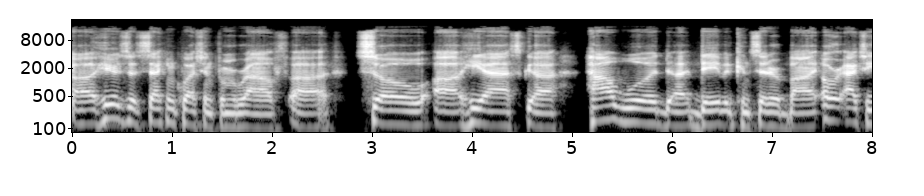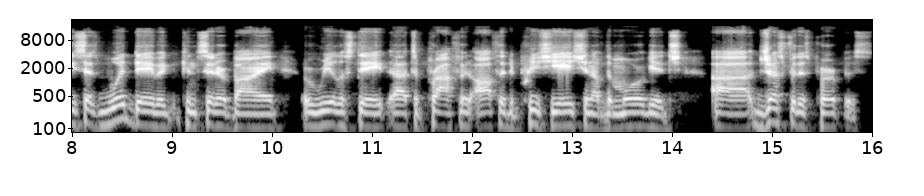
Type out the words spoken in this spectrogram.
Uh, here's a second question from Ralph. Uh, so uh, he asked, uh, how would uh, David consider buying, or actually, he says, would David consider buying real estate uh, to profit off the depreciation of the mortgage just for this purpose?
